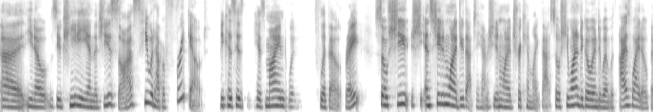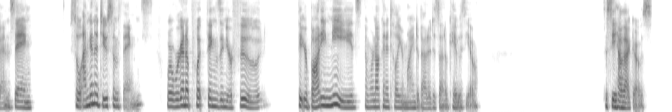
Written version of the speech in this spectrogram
uh, you know, zucchini and the cheese sauce, he would have a freak out because his his mind would flip out, right? So she she and she didn't want to do that to him. She didn't want to trick him like that. So she wanted to go into it with eyes wide open, saying, "So I'm going to do some things where we're going to put things in your food that your body needs, and we're not going to tell your mind about it. Is that okay with you?" To see how that goes.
